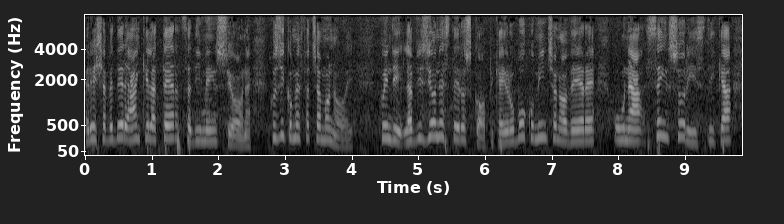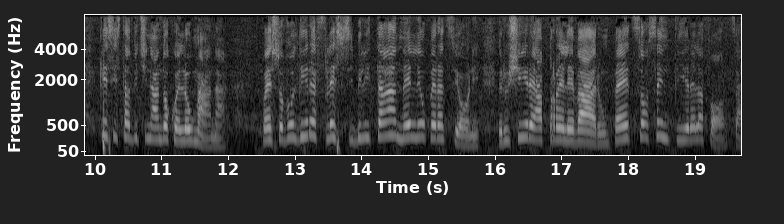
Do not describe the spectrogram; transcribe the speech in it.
riesce a vedere anche la terza dimensione, così come facciamo noi. Quindi la visione stereoscopica, i robot cominciano ad avere una sensoristica che si sta avvicinando a quella umana. Questo vuol dire flessibilità nelle operazioni, riuscire a prelevare un pezzo, sentire la forza.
